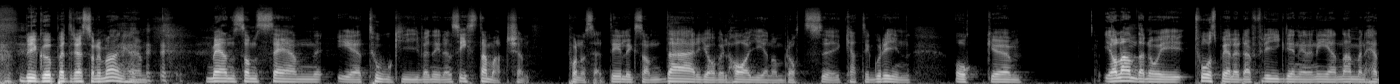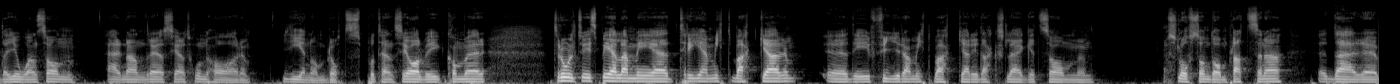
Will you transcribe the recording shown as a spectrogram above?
bygga upp ett resonemang här. Men som sen är tokgiven i den sista matchen på något sätt. Det är liksom där jag vill ha genombrottskategorin. Och eh, jag landar nog i två spelare där Frigren är den ena men Hedda Johansson är den andra. Jag ser att hon har genombrottspotential. Vi kommer troligtvis spela med tre mittbackar. Eh, det är fyra mittbackar i dagsläget som slåss om de platserna. Eh, där eh,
